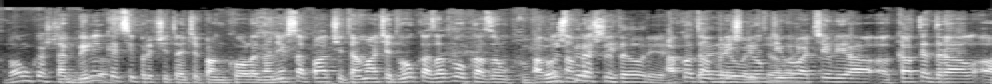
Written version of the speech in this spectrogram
No, ukážte tak keď si prečítajte, pán kolega, nech sa páči, tam máte dôkaz za dôkazom. Ako tam prišli, teórie. ako tam prišli obdivovatelia katedrál a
